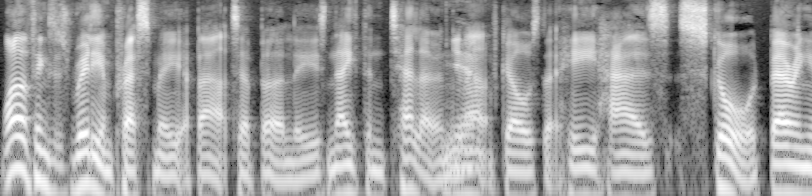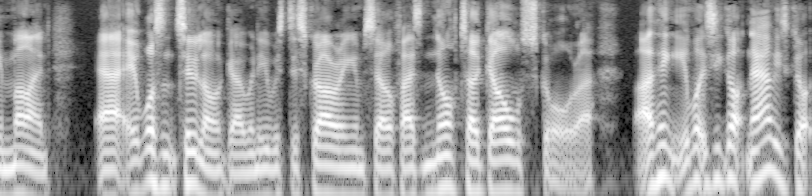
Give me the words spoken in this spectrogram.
One of the things that's really impressed me about uh, Burnley is Nathan Tella and the Yeah. amount of goals that he has scored. Bearing in mind, uh, it wasn't too long ago when he was describing himself as not a goal scorer. I think what's he got now? He's got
